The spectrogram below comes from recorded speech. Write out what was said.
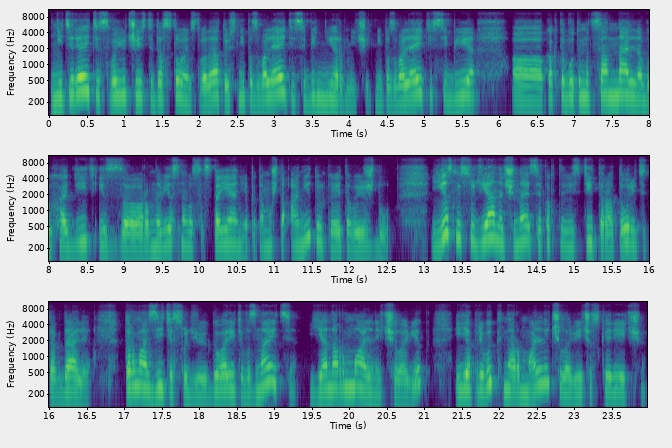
не теряйте свою честь и достоинство, да, то есть не позволяйте себе нервничать, не позволяйте себе э, как-то вот эмоционально выходить из э, равновесного состояния, потому что они только этого и ждут. Если судья начинает себя как-то вести, тараторить и так далее, тормозите судью и говорите, вы знаете, я нормальный человек, и я привык к нормальной человеческой речи.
